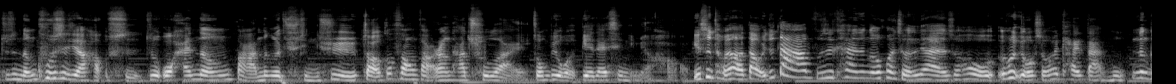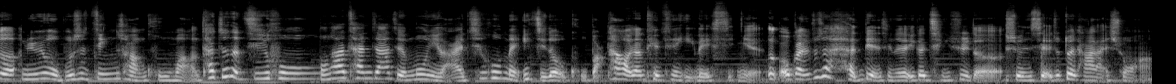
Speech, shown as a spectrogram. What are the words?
就是能哭是一件好事。就我还能把那个情绪找个方法让它出来，总比我憋在心里面好。也是同样的道理。就大家不是看那个《混成恋爱》的时候，会有时候会开弹幕，那个女五不是经常哭吗？她真的几乎从她参加节目以来，几乎每一集都有哭吧。她好像天天以泪洗面，我我感觉就是很典型的一个情绪的宣泄。就对她来说啊，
